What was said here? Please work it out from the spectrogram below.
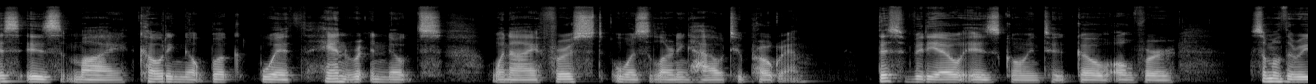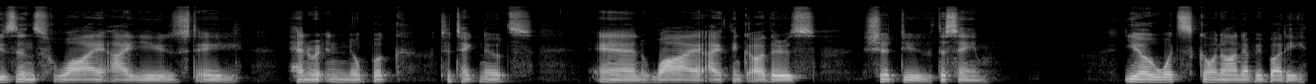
This is my coding notebook with handwritten notes when I first was learning how to program. This video is going to go over some of the reasons why I used a handwritten notebook to take notes and why I think others should do the same. Yo, what's going on, everybody?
